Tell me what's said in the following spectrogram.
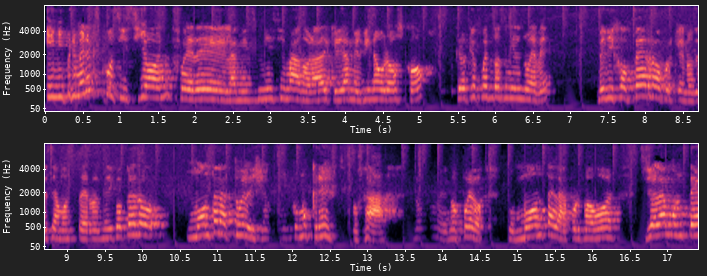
y mi primera exposición fue de la mismísima adorada y querida Melvina Orozco, creo que fue en 2009 me dijo, perro, porque nos decíamos perros, me dijo, perro, montala tú. Le dije, ¿cómo crees? O sea, no, no puedo. Tú montala, por favor. Yo la monté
